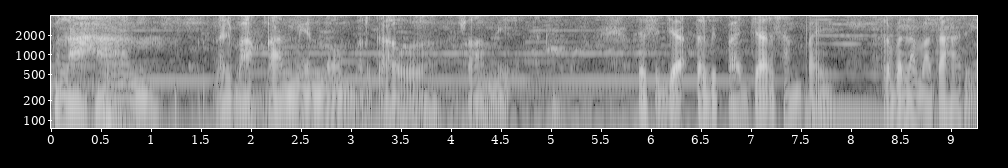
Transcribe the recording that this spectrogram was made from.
menahan dari makan, minum, bergaul, suami. Dan sejak terbit fajar sampai terbenam matahari.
